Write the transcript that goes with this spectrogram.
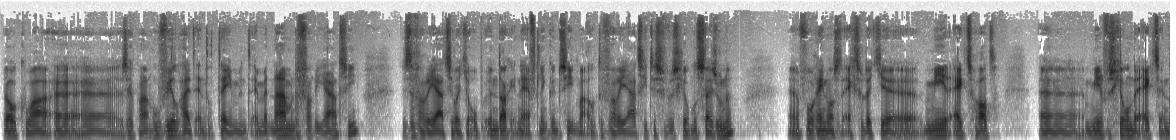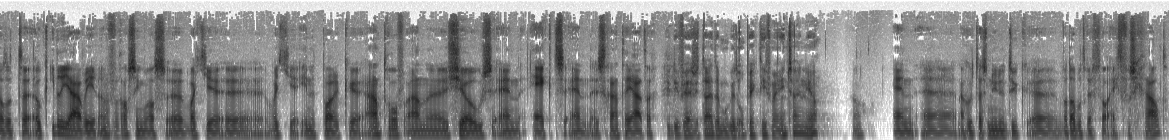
wel qua zeg maar hoeveelheid entertainment en met name de variatie. Dus de variatie wat je op een dag in de Efteling kunt zien, maar ook de variatie tussen verschillende seizoenen. Uh, voorheen was het echt zo dat je meer acts had uh, meer verschillende acts. En dat het ook ieder jaar weer een verrassing was wat, je, wat je in het park aantrof aan shows en acts en straattheater. Die diversiteit, daar moet ik het objectief mee eens zijn, ja. En nou goed, dat is nu natuurlijk wat dat betreft wel echt verschaald.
